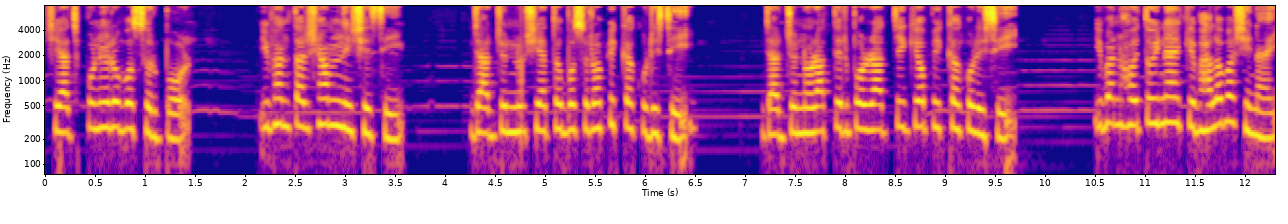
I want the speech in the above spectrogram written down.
সে আজ পনেরো বছর পর। ইভান তার সামনে এসেছে। যার জন্য সে এত বছর অপেক্ষা করেছে। যার জন্য রাতের পর রাত জেগে অপেক্ষা করেছে। ইভান হয়তো ইনায়াকে ভালোবাসে নাই,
